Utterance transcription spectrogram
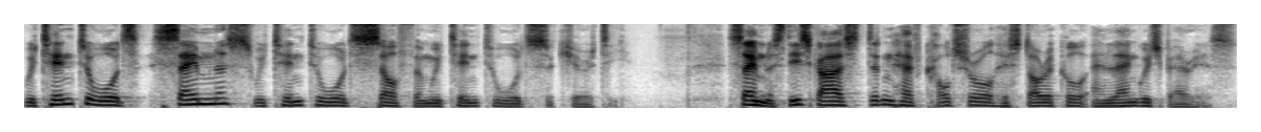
We tend towards sameness, we tend towards self, and we tend towards security. Sameness. These guys didn't have cultural, historical, and language barriers.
